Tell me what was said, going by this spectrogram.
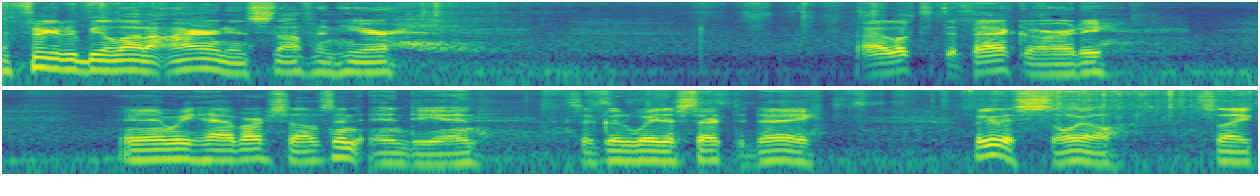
I figured there'd be a lot of iron and stuff in here. I looked at the back already and we have ourselves an Indian. It's a good way to start the day. Look at this soil. It's like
